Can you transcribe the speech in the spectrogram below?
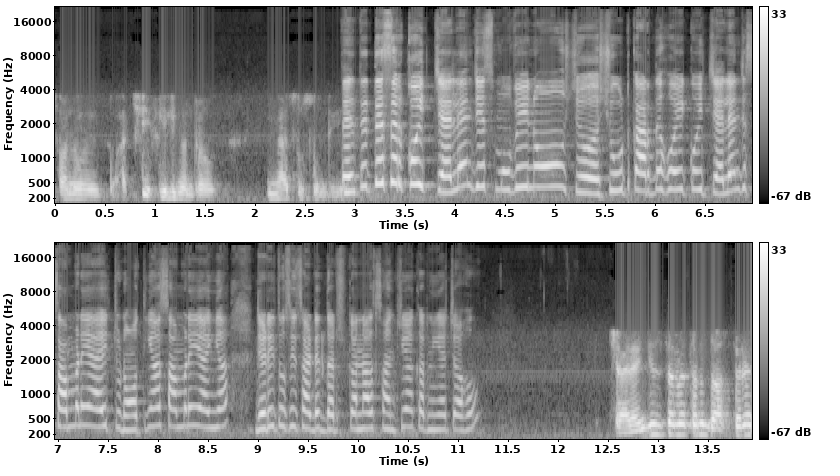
ਤੁਹਾਨੂੰ ਇੱਕ ਅੱਛੀ ਫੀਲਿੰਗ ਅੰਦਰੋਂ ਮਹਿਸੂਸ ਹੁੰਦੀ ਹੈ। ਤੇ ਤੇ- ਤੇ ਸਰ ਕੋਈ ਚੈਲੰਜ ਇਸ ਮੂਵੀ ਨੂੰ ਸ਼ੂਟ ਕਰਦੇ ਹੋਏ ਕੋਈ ਚੈਲੰਜ ਸਾਹਮਣੇ ਆਏ ਚੁਣੌਤੀਆਂ ਸਾਹਮਣੇ ਆਈਆਂ ਜਿਹੜੀ ਤੁਸੀਂ ਸਾਡੇ ਦਰਸ਼ਕਾਂ ਨਾਲ ਸਾਂਝੀਆਂ ਕਰਨੀਆਂ ਚਾਹੋ? ਚੈਲੰਜਸ ਤਾਂ ਮੈਂ ਤੁਹਾਨੂੰ ਦੱਸ ਰਿਹਾ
